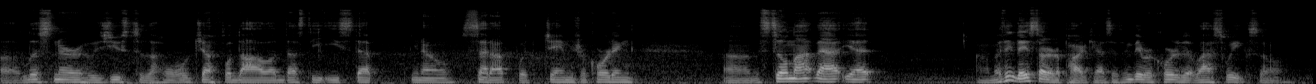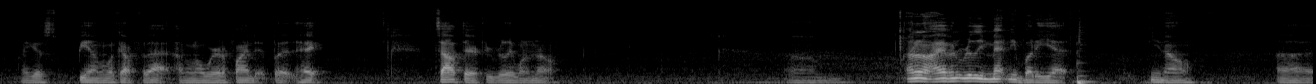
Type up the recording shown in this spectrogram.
a, listener who's used to the whole Jeff Ladala, Dusty Estep you know, set up with James recording. Um, still not that yet. Um, I think they started a podcast. I think they recorded it last week, so I guess be on the lookout for that. I don't know where to find it, but hey, it's out there if you really want to know. Um, I don't know. I haven't really met anybody yet. You know, uh,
